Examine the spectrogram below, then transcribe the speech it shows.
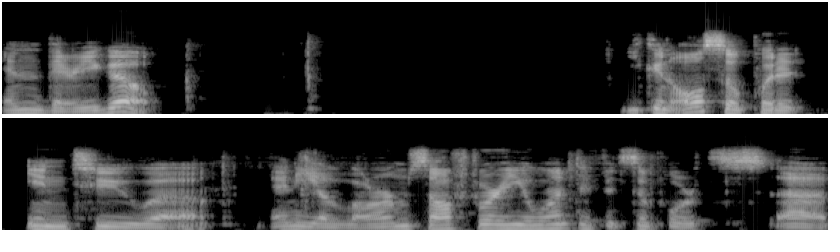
And there you go. You can also put it into uh, any alarm software you want if it supports uh,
